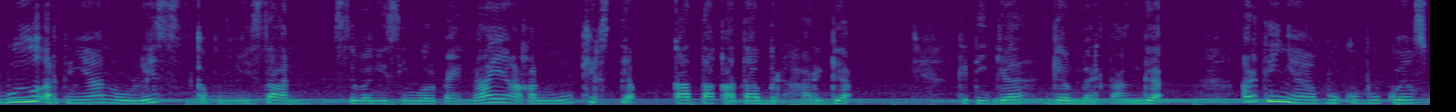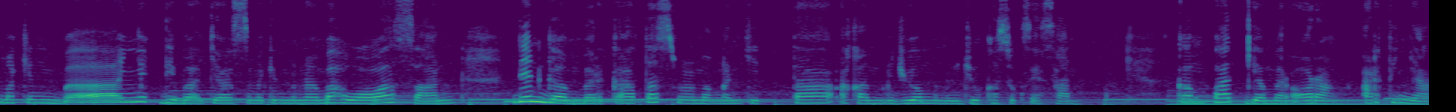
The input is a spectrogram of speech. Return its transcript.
Bulu artinya nulis kepenulisan sebagai simbol pena yang akan mengukir setiap kata-kata berharga. Ketiga, gambar tangga. Artinya, buku-buku yang semakin banyak dibaca semakin menambah wawasan dan gambar ke atas melambangkan kita akan berjuang menuju kesuksesan. Keempat, gambar orang. Artinya,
